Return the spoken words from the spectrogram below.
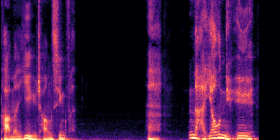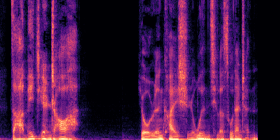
他们异常兴奋。哎那妖女咋没见着啊？有人开始问起了苏丹臣。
